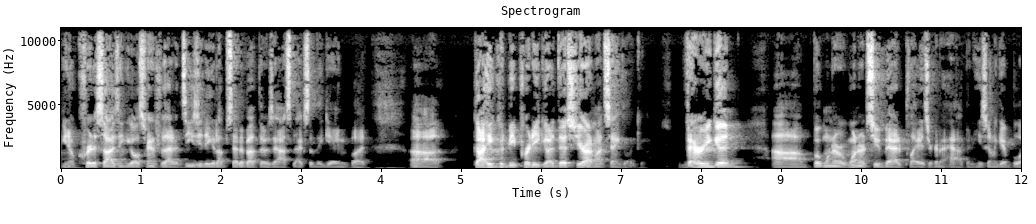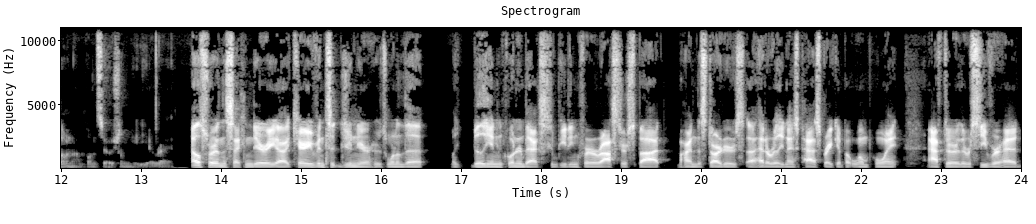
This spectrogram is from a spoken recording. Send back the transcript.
you know, criticizing Eagles fans for that. It's easy to get upset about those aspects of the game, but uh, guy who could be pretty good this year. I'm not saying like very good, uh, but when or one or two bad plays are going to happen, he's going to get blown up on social media, right? Elsewhere in the secondary, uh, Kary Vincent Jr., who's one of the like billion cornerbacks competing for a roster spot behind the starters, uh, had a really nice pass breakup at one point after the receiver had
